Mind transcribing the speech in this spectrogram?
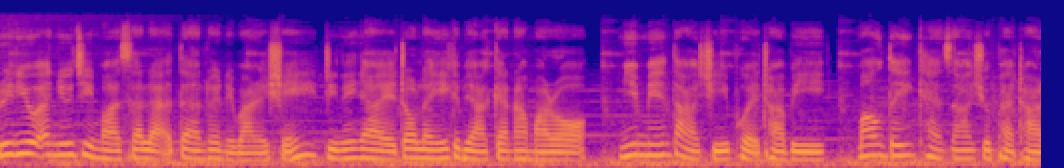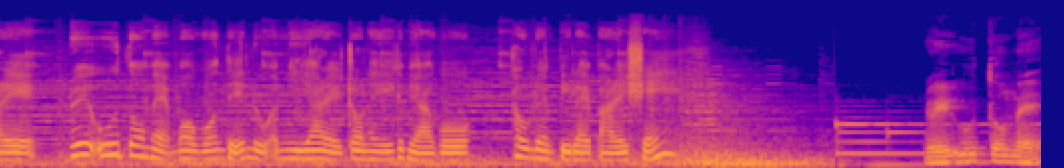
ရေဒီယို NUG မှာဆက်လက်အတန်လွှင့်နေပါတယ်ရှင်ဒီနေ့ညရဲ့တော်လန်ရေးကြပြကဏ္ဍမှာတော့မြင်းမင်းသာရေးဖွဲ့ထားပြီးမောင်သိန်းခန်းစားရွတ်ဖတ်ထားတဲ့နှွေဦးသွုံးမဲ့မော်ကွန်းသေးလို့အမည်ရတဲ့တော်လန်ရေးကြပြကိုထုတ်လွှင့်ပေးလိုက်ပါတယ်ရှင် နှွေဦးသွုံးမဲ့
